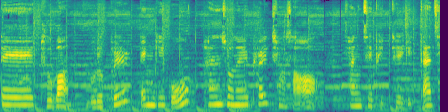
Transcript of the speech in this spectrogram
때 두 번 무릎을 당기고 한 손을 펼쳐서 상체 비틀기까지.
